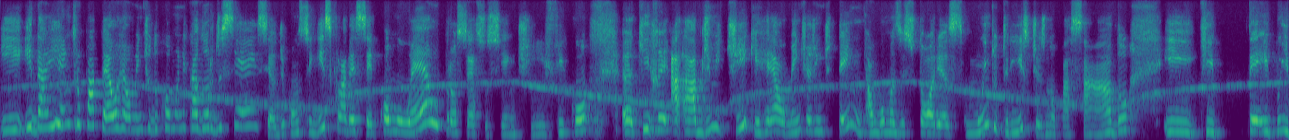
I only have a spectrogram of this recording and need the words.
E, e daí entra o papel realmente do comunicador de ciência, de conseguir esclarecer como é o processo científico, uh, que re, a, admitir que realmente a gente tem algumas histórias muito tristes no passado e que e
